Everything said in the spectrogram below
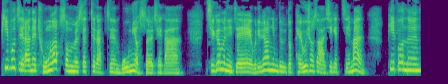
피부 질환의 종합 선물 세트 같은 몸이었어요, 제가. 지금은 이제 우리 회원님들도 배우셔서 아시겠지만 피부는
